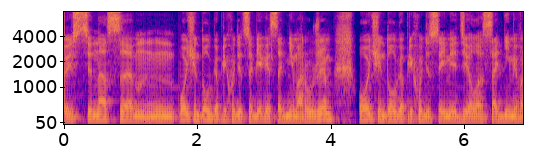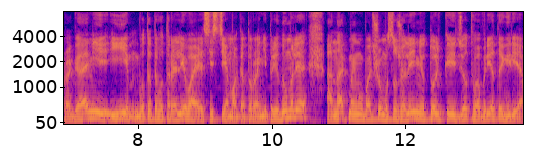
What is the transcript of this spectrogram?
то есть нас э, очень долго приходится бегать с одним оружием, очень долго приходится иметь дело с одними врагами, и вот эта вот ролевая система, которую они придумали, она, к моему большому сожалению, только идет во вред игре.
